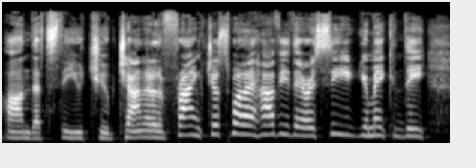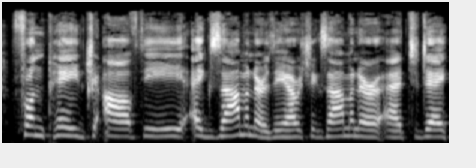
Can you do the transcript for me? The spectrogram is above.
on that's the YouTube channel. And Frank, just while I have you there, I see you're making the front page of the Examiner, the Irish Examiner uh, today,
